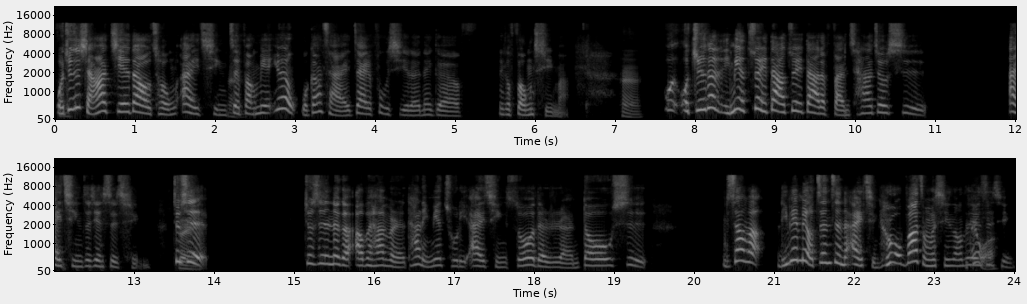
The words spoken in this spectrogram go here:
我就是想要接到从爱情这方面，嗯、因为我刚才在复习了那个。那个风起嘛，嗯，我我觉得里面最大最大的反差就是爱情这件事情，就是就是那个 Oppenheimer，他里面处理爱情，所有的人都是你知道吗？里面没有真正的爱情，我不知道怎么形容这件事情。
